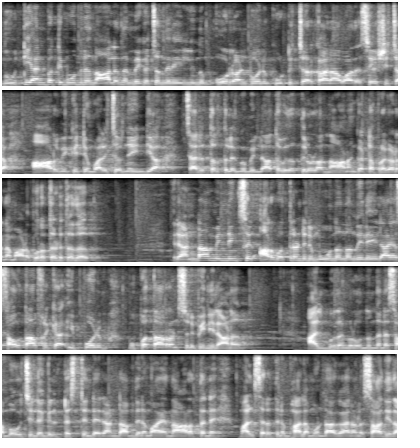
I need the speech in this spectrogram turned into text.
നൂറ്റി അൻപത്തി മൂന്നിന് നാലെന്ന മികച്ച നിലയിൽ നിന്നും ഒരു റൺ പോലും കൂട്ടിച്ചേർക്കാനാവാതെ ശേഷിച്ച ആറ് വിക്കറ്റും വലിച്ചെറിഞ്ഞ ഇന്ത്യ ചരിത്രത്തിലെങ്ങുമില്ലാത്ത വിധത്തിലുള്ള നാണംകെട്ട പ്രകടനമാണ് പുറത്തെടുത്തത്. രണ്ടാം ഇന്നിങ്സിൽ അറുപത്തിരണ്ടിന് മൂന്നെന്ന നിലയിലായ സൗത്ത് ആഫ്രിക്ക ഇപ്പോഴും മുപ്പത്താറ് റൺസിന് പിന്നിലാണ്. അത്ഭുതങ്ങളൊന്നും തന്നെ സംഭവിച്ചില്ലെങ്കിൽ ടെസ്റ്റിന്റെ രണ്ടാം ദിനമായ നാളെ തന്നെ മത്സരത്തിന് ഫലമുണ്ടാകാനാണ് സാധ്യത.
